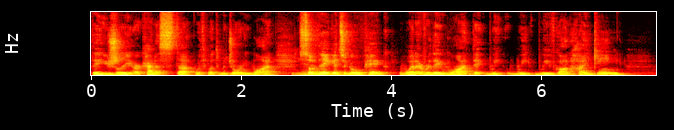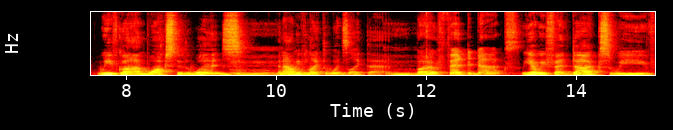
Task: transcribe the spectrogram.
they usually are kind of stuck with what the majority want. So they get to go pick whatever they want. They, we, we, we've gone hiking. We've gone on walks through the woods. And I don't even like the woods like that. We But fed the ducks. yeah, we fed ducks. We've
